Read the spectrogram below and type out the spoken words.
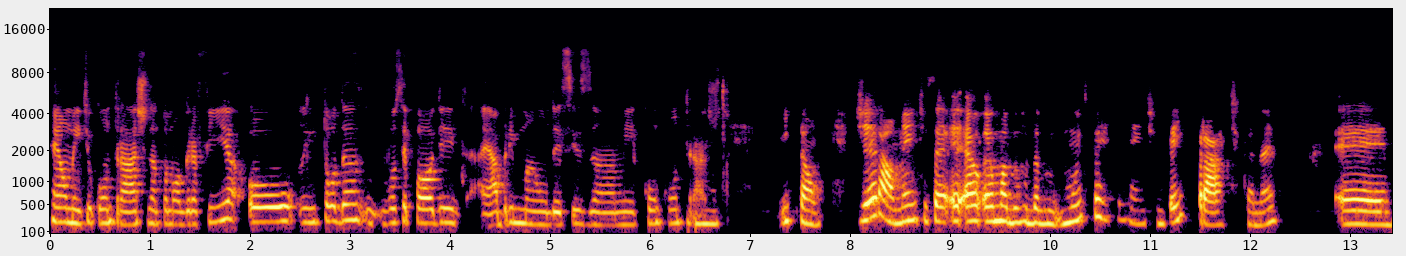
realmente o contraste na tomografia ou em toda você pode é, abrir mão desse exame com contraste? Uhum. Então, geralmente, isso é, é, é, uma dúvida muito pertinente, bem prática, né? É,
